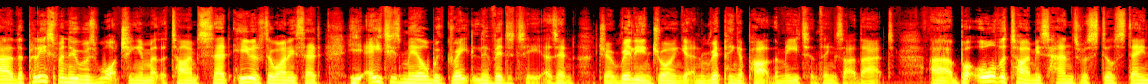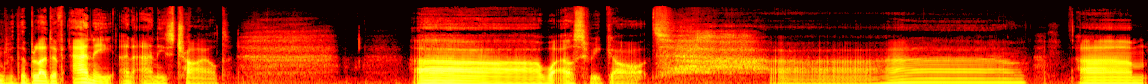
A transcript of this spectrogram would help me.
uh, the policeman who was watching him at the time said he was the one who said he ate his meal with great lividity, as in you know, really enjoying it and ripping apart the meat and things like that. Uh, but all the time, his hands were still stained with the blood of Annie and Annie's child. Uh, what else we got? Uh, um,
